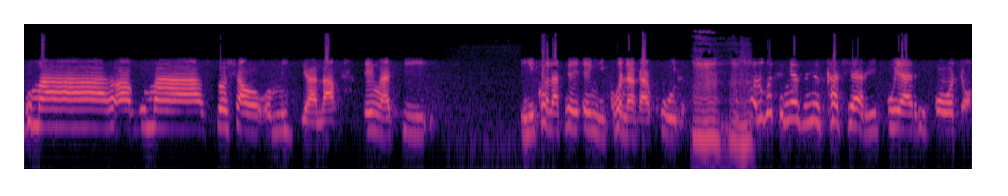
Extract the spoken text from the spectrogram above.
kuma kuma social media lapha engathi yikho lapho engikhona kakhulu. Mhm, mhm. uthola ukuthi ngezinye izikhathi uyari- uyaripotwa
